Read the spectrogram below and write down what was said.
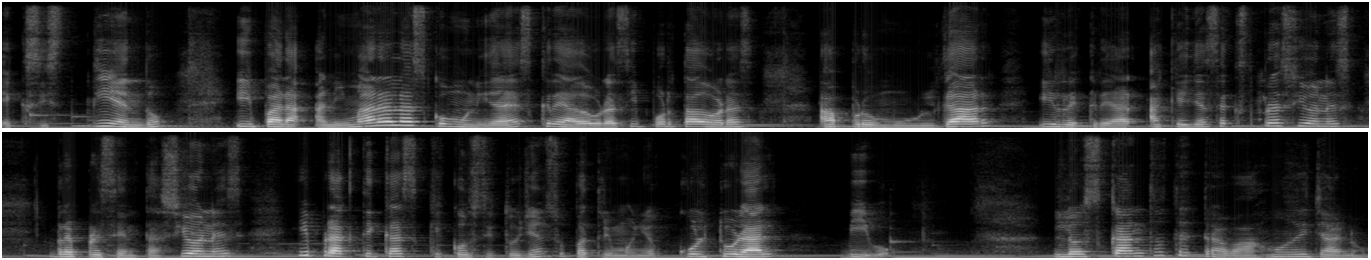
existiendo y para animar a las comunidades creadoras y portadoras a promulgar y recrear aquellas expresiones, representaciones y prácticas que constituyen su patrimonio cultural vivo. Los cantos de trabajo de llano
